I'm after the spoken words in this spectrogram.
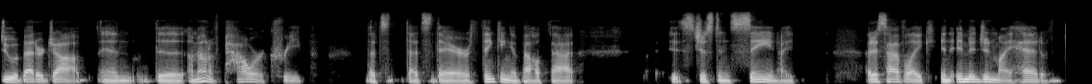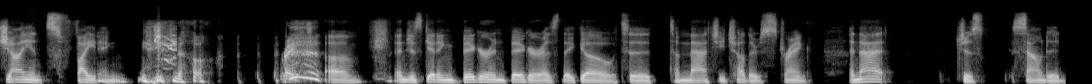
do a better job. And the amount of power creep that's that's there, thinking about that, it's just insane. I I just have like an image in my head of giants fighting, you know, right? Um, and just getting bigger and bigger as they go to to match each other's strength, and that just sounded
